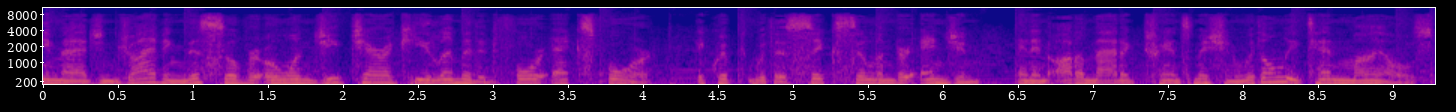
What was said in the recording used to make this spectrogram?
Imagine driving this silver 01 Jeep Cherokee Limited 4x4, equipped with a six-cylinder engine, and an automatic transmission with only 10 miles.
